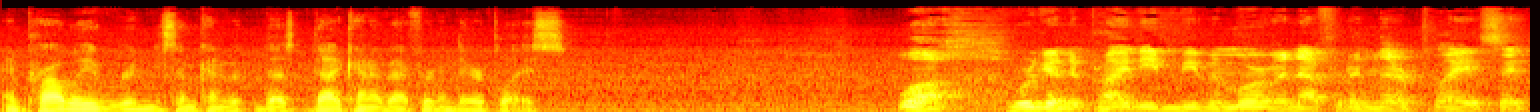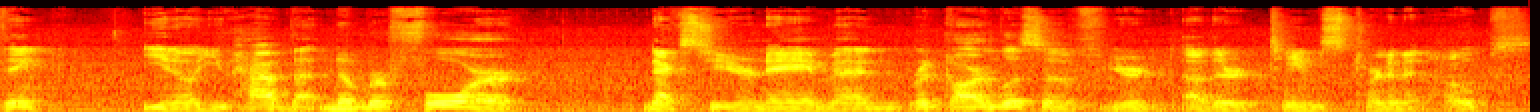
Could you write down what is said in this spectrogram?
and probably we're going to need some kind of that, that kind of effort in their place. Well, we're going to probably need even more of an effort in their place. I think you know you have that number four next to your name, and regardless of your other team's tournament hopes,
